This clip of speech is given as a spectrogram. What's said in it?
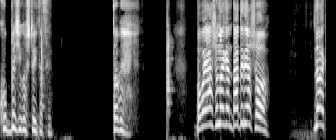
খুব বেশি কষ্ট হইতেছে। তবে বাবাই আসো না কেন? তাড়াতাড়ি আসো। যাক,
